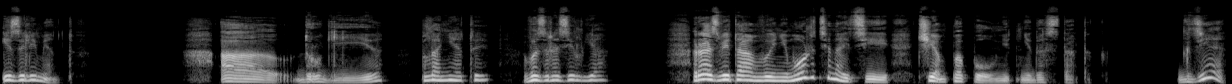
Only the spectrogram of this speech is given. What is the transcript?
из элементов. «А другие планеты?» — возразил я. «Разве там вы не можете найти, чем пополнить недостаток?» «Где?»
